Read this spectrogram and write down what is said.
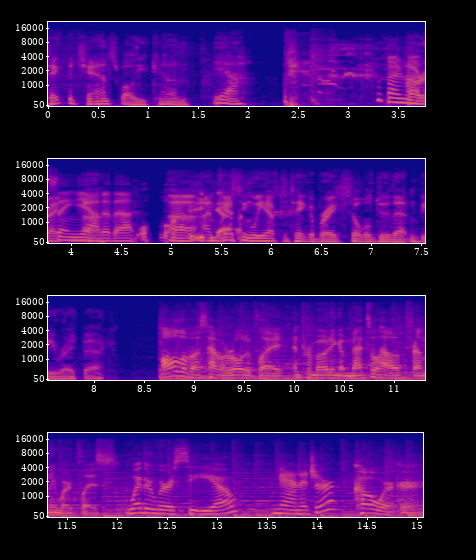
take the chance while you can. yeah. I'm not All right, saying yeah uh, to that. Uh, I'm Yeah. guessing we have to take a break, so we'll do that and be right back. All of us have a role to play in promoting a mental health friendly workplace. Whether we're a CEO, Manager. Coworker,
